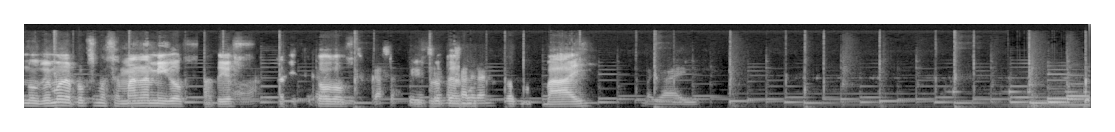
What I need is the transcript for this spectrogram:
Nos vemos la próxima semana, amigos. Adiós. Ah, Adiós a todos. Disfruten. Bye. Bye, bye.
